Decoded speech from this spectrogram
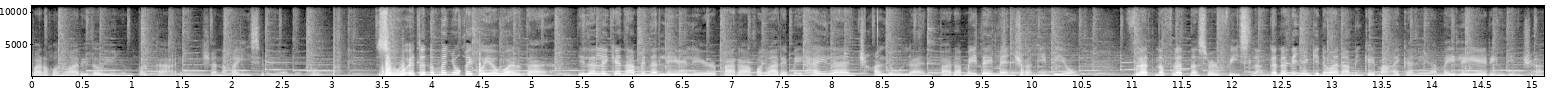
para kunwari daw yun yung pagkain. Siya nakaisip niya eh. So, ito naman yung kay Kuya Warda. Nilalagyan namin ng layer-layer para kunwari may highland tsaka lowland para may dimension, hindi yung flat na flat na surface lang. Ganon din yung ginawa namin kay Maki kanina. May layering din siya.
